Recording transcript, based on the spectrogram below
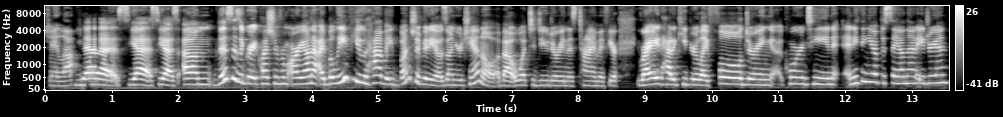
jayla. Yes yes yes. Um this is a great question from ariana. I believe you have a bunch of videos on your channel about what to do during this time if you're right? How to keep your life full during quarantine. Anything you have to say on that, Adrienne?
